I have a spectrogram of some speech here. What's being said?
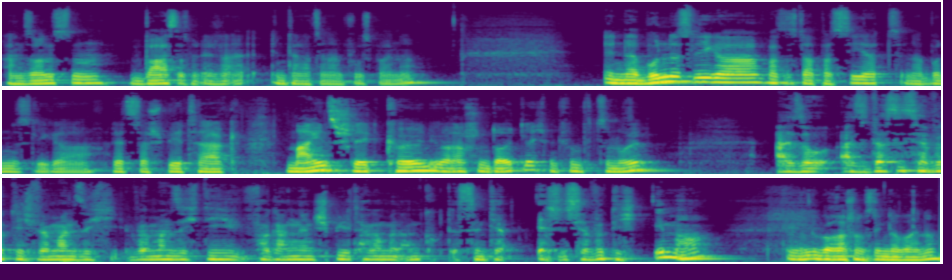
Ansonsten war es das mit inter internationalem Fußball, ne? In der Bundesliga, was ist da passiert? In der Bundesliga, letzter Spieltag, Mainz schlägt Köln überraschend deutlich mit 5 zu 0. Also, also das ist ja wirklich, wenn man sich, wenn man sich die vergangenen Spieltage mal anguckt, es sind ja, es ist ja wirklich immer, Ein Überraschungsding dabei, ne?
